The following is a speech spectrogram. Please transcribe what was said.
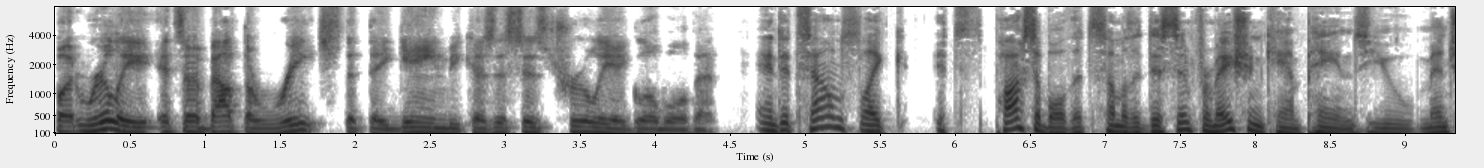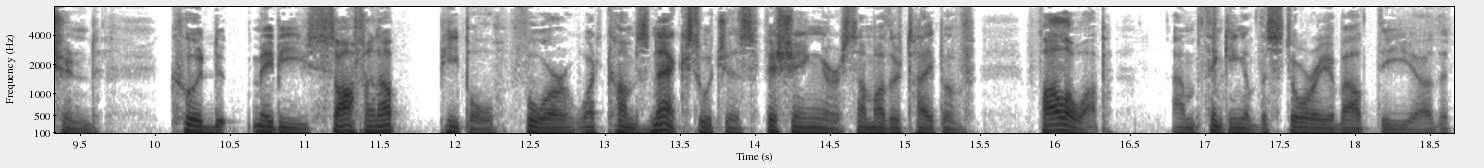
But really, it's about the reach that they gain because this is truly a global event. And it sounds like it's possible that some of the disinformation campaigns you mentioned could maybe soften up people for what comes next, which is phishing or some other type of follow up. I'm thinking of the story about the uh, that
